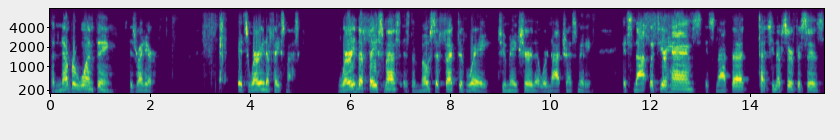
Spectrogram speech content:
the number one thing is right here. It's wearing a face mask. Wearing the face mask is the most effective way to make sure that we're not transmitting. It's not with your hands, it's not the touching of surfaces.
